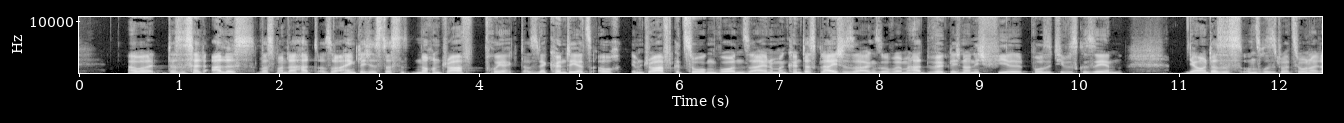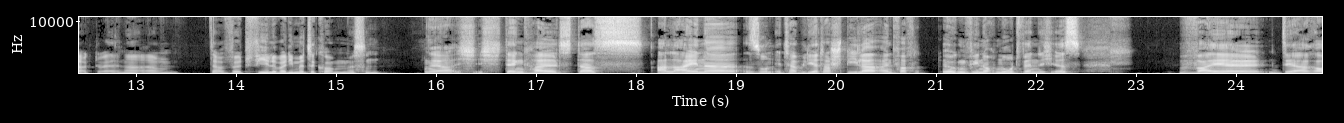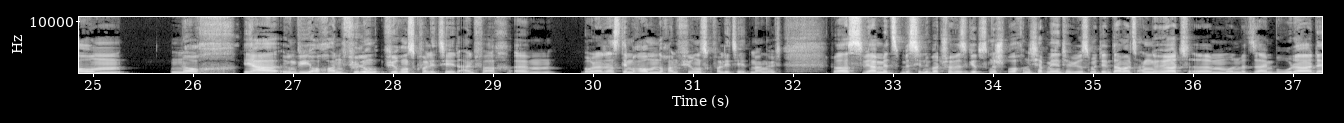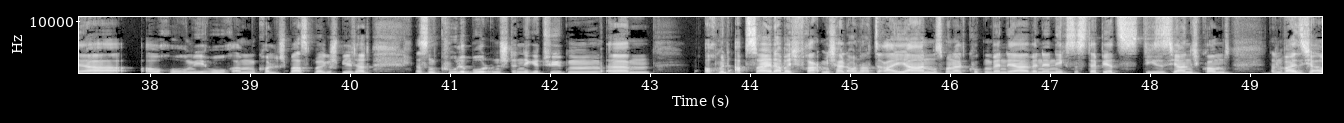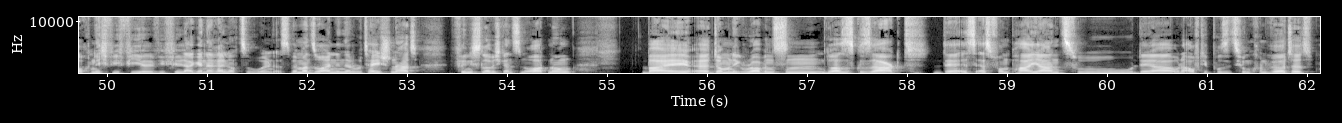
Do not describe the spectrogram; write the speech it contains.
Aber das ist halt alles, was man da hat. Also eigentlich ist das noch ein Draft-Projekt. Also der könnte jetzt auch im Draft gezogen worden sein und man könnte das Gleiche sagen, so, weil man hat wirklich noch nicht viel Positives gesehen. Ja, und das ist unsere Situation halt aktuell. Ne? Ähm, da wird viel über die Mitte kommen müssen. Ja, ich, ich denke halt, dass alleine so ein etablierter Spieler einfach irgendwie noch notwendig ist, weil der Raum noch, ja, irgendwie auch an Führung, Führungsqualität einfach ähm, oder dass dem Raum noch an Führungsqualität mangelt. Du hast, wir haben jetzt ein bisschen über Travis Gibson gesprochen. Ich habe mir Interviews mit dem damals angehört ähm, und mit seinem Bruder, der auch irgendwie hoch am College Basketball gespielt hat. Das sind coole, bodenständige Typen. Ähm, auch mit Upside, aber ich frage mich halt auch nach drei Jahren muss man halt gucken, wenn der, wenn der nächste Step jetzt dieses Jahr nicht kommt, dann weiß ich auch nicht, wie viel, wie viel da generell noch zu holen ist. Wenn man so einen in der Rotation hat, finde ich es, glaube ich, ganz in Ordnung. Bei äh, Dominic Robinson, du hast es gesagt, der ist erst vor ein paar Jahren zu der oder auf die Position converted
